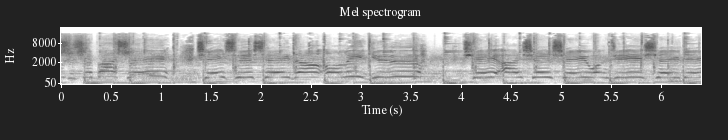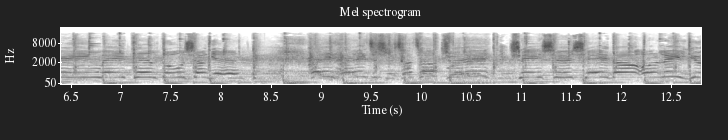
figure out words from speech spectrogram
是谁怕谁，谁是谁的 only you。谁爱谁，谁忘记谁，电影每天都上演。嘿嘿，只是悄悄追，谁是谁的 only you。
